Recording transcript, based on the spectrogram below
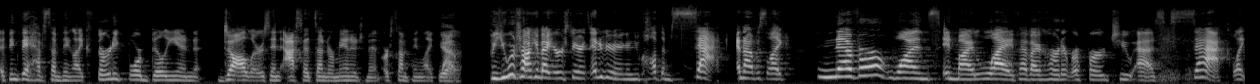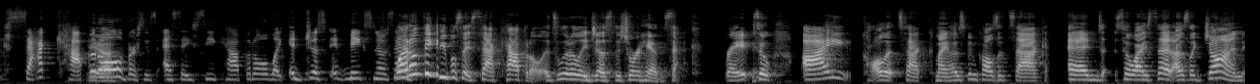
I think they have something like $34 billion in assets under management or something like that. But you were talking about your experience interviewing and you called them SAC. And I was like, never once in my life have I heard it referred to as SAC, like SAC Capital yeah. versus SAC Capital. Like it just, it makes no sense. Well, I don't think people say SAC Capital. It's literally just the shorthand SAC. Right. So I call it SAC. My husband calls it SAC. And so I said, I was like, John,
